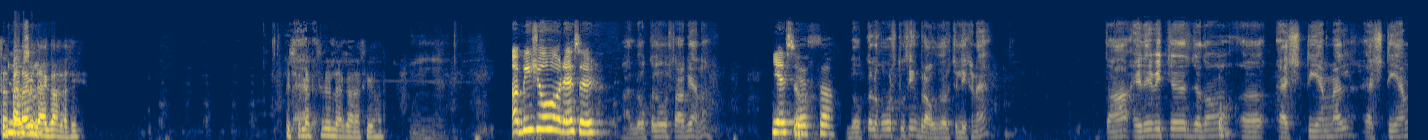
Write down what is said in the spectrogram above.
ਸਰ ਪਹਿਲਾਂ ਵੀ ਲੈਗ ਆ ਰਿਹਾ ਸੀ ਪਿਛਲੇ ਲੈਕਚਰ ਵਿੱਚ ਲੈਗ ਆ ਰਿਹਾ ਸੀ ਹੁਣ। ਅਭੀ ਸ਼ੋ ਹੋ ਰਿਹਾ ਸਰ ਹਾਂ ਲੋਕਲ ਹੋਸਟ ਆ ਗਿਆ ਨਾ? Yes sir yes sir local host ਤੁਸੀਂ ਬ੍ਰਾਊਜ਼ਰ 'ਚ ਲਿਖਣਾ ਹੈ। ਤਾਂ ਇਹਦੇ ਵਿੱਚ ਜਦੋਂ html htm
